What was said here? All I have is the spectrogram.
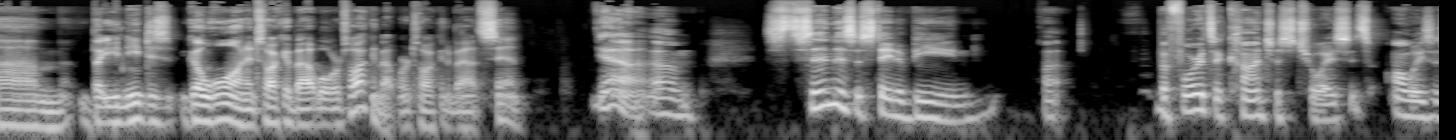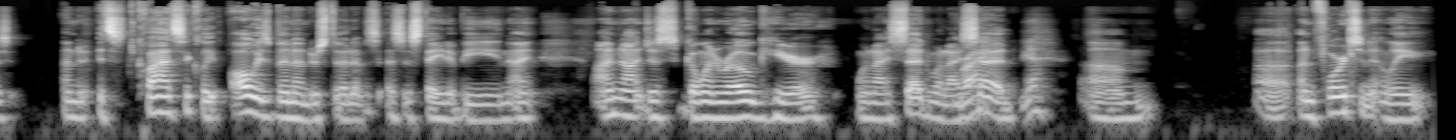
um, but you need to go on and talk about what we're talking about. We're talking about sin. yeah, um, sin is a state of being. Uh, before it's a conscious choice, it's always a, under. It's classically always been understood as, as a state of being. I, I'm not just going rogue here when I said what I said. Yeah. um, uh, unfortunately,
